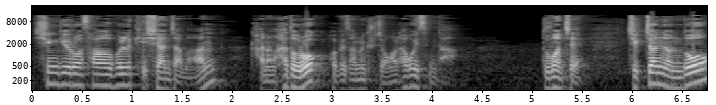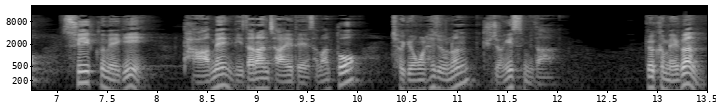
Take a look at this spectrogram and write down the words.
신규로 사업을 개시한 자만 가능하도록 법에서는 규정을 하고 있습니다. 두 번째, 직전 연도 수익 금액이 다음에 미달한 자에 대해서만 또 적용을 해주는 규정이 있습니다. 그 금액은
